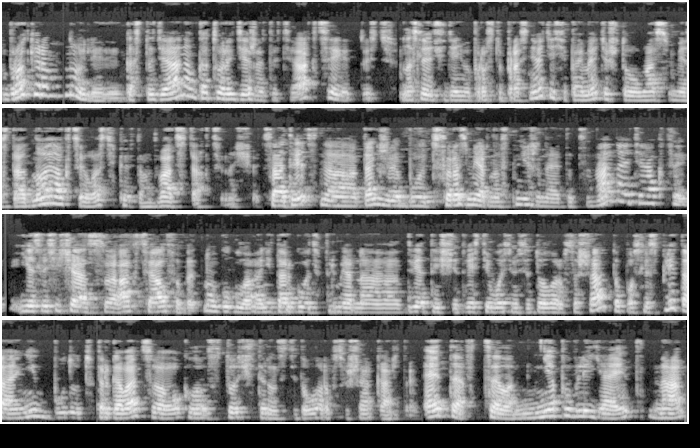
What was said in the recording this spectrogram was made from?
брокером, ну или кастодианом, который держит эти акции. То есть на следующий день вы просто проснетесь и поймете, что у вас вместо одной акции у вас теперь там 20 акций на счете. Соответственно, Соответственно, также будет соразмерно снижена эта цена на эти акции. Если сейчас акции Alphabet, ну, Google, они торгуются примерно 2280 долларов США, то после сплита они будут торговаться около 114 долларов США каждая. Это в целом не повлияет на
